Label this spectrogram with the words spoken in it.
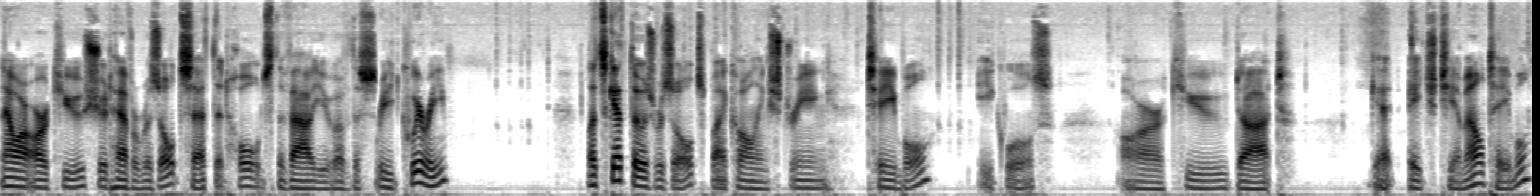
Now our RQ should have a result set that holds the value of this read query. Let's get those results by calling string table equals rq dot get HTML table.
